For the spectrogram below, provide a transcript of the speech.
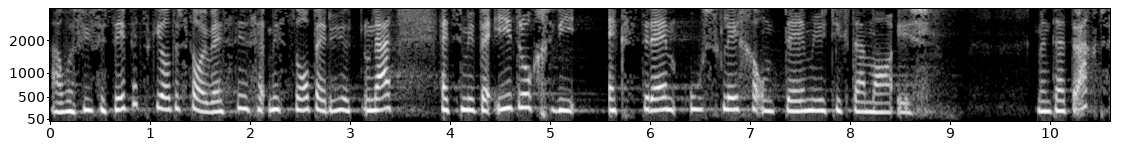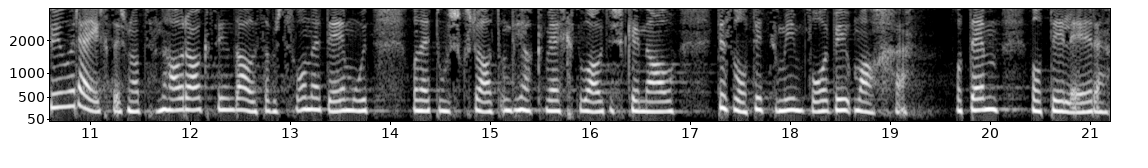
auch ein 75 oder so, ich weiß nicht, es hat mich so berührt. Und er hat es mich beeindruckt, wie extrem ausgeglichen und demütig der Mann ist. Man hat recht viel erreicht, er war Nationalrat und alles, aber so eine Demut, die er hat ausgestrahlt. Und ich habe gemerkt, wow, das ist genau das, was ich zu meinem Vorbild machen Von dem, was ich lernen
